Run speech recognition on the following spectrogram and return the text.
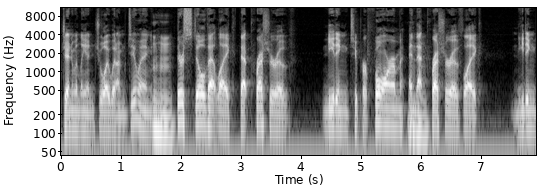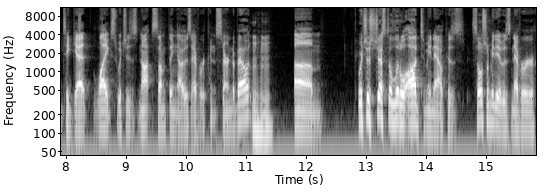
genuinely enjoy what I'm doing. Mm-hmm. There's still that like that pressure of needing to perform and mm-hmm. that pressure of like needing to get likes, which is not something I was ever concerned about. Um, which is just a little odd to me now because social media was never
